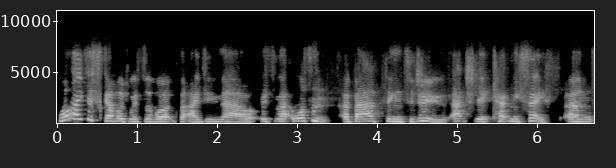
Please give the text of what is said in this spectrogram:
what I discovered with the work that I do now is that wasn't a bad thing to do. Actually, it kept me safe. And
